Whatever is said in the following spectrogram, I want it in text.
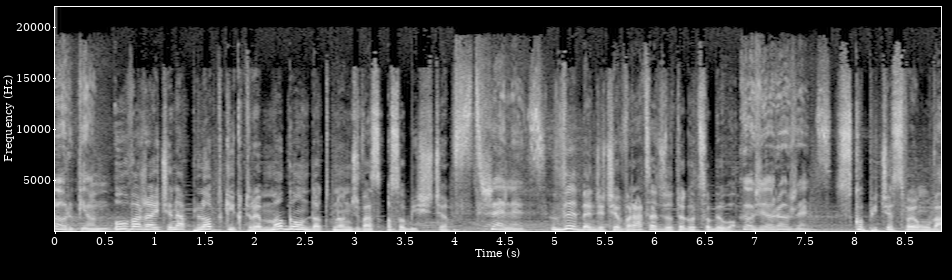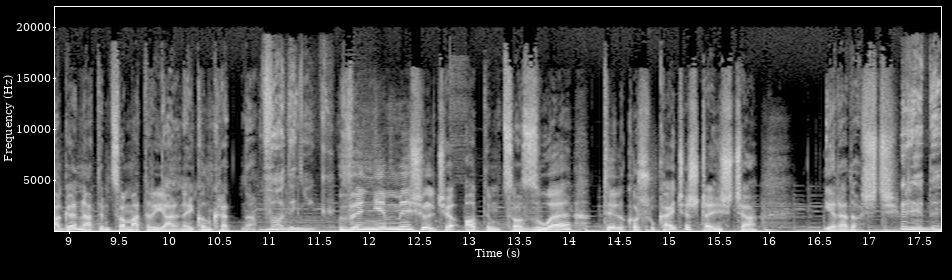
Skorpion, Uważajcie na plotki, które mogą dotknąć Was osobiście. strzelec, Wy będziecie wracać do tego, co było. koziorożec, Skupicie swoją uwagę na tym, co materialne i konkretne. wodnik, Wy nie myślcie o tym, co złe, tylko szukajcie szczęścia i radości. ryby,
